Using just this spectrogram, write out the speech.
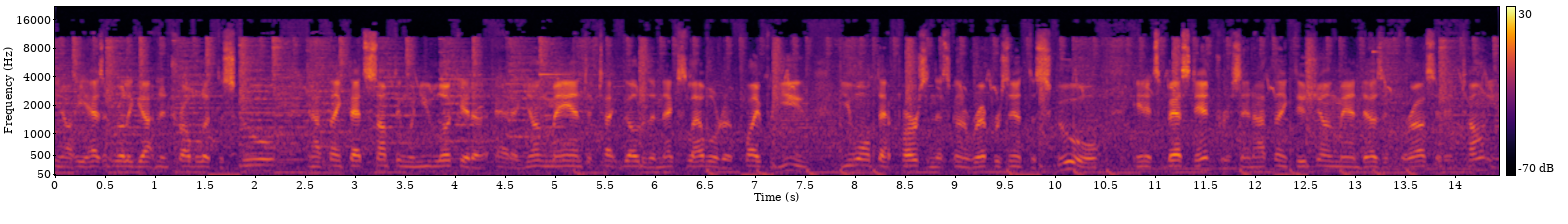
you know, he hasn't really gotten in trouble at the school, and I think that's something when you look at a, at a young man to take, go to the next level or to play for you, you want that person that's going to represent the school in its best interest, and I think this young man does it for us at Antonian.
